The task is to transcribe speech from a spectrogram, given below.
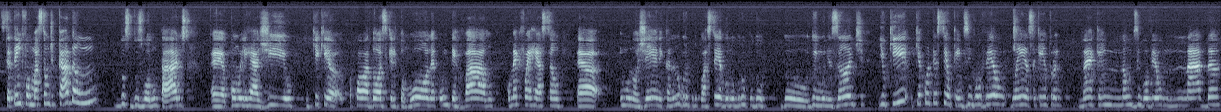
você tem informação de cada um dos, dos voluntários, é, como ele reagiu, o que, que qual a dose que ele tomou, né, com o intervalo, como é que foi a reação é, imunogênica, no grupo do placebo, no grupo do, do, do, imunizante, e o que, o que aconteceu, quem desenvolveu doença, quem entrou em, né, quem não desenvolveu nada,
